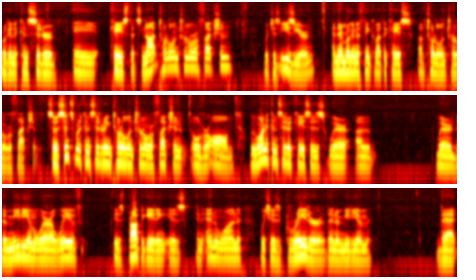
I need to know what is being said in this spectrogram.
We're going to consider a case that's not total internal reflection, which is easier, and then we're going to think about the case of total internal reflection. So since we're considering total internal reflection overall, we want to consider cases where a, where the medium where a wave is propagating is an n1 which is greater than a medium that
